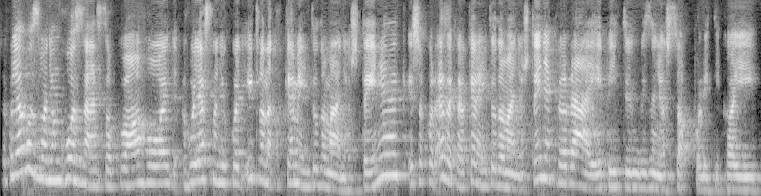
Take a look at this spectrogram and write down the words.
Csak hogy ahhoz vagyunk hozzászokva, hogy, hogy azt mondjuk, hogy itt vannak a kemény tudományos tények, és akkor ezekre a kemény tudományos tényekre ráépítünk bizonyos szakpolitikai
